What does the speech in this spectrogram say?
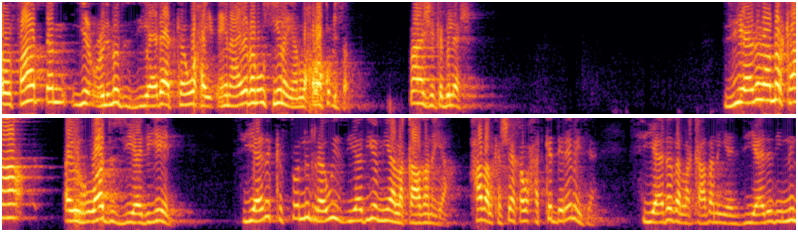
alfaadan iyo culimadu ziyaadaadkan waxay cinaayadan u siinayaan waxbaa ku dhisan. Maaha shirka bilaash. Ziyaadada markaa ay ruwaaddu ziyaadiyeen. Siyaado kastoo nin raawi ziyaadiyo miyaa la qaadanaya? Hadalka sheekha waxaad ka dareemaysaa siyaadada la qaadanaya ziyaadadii nin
